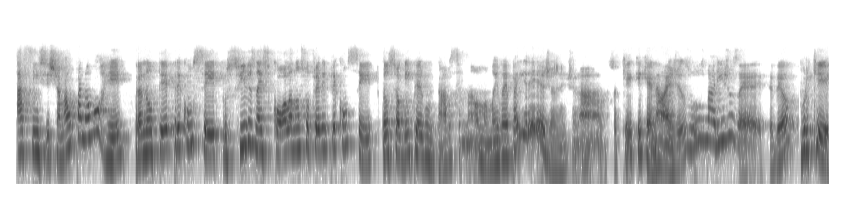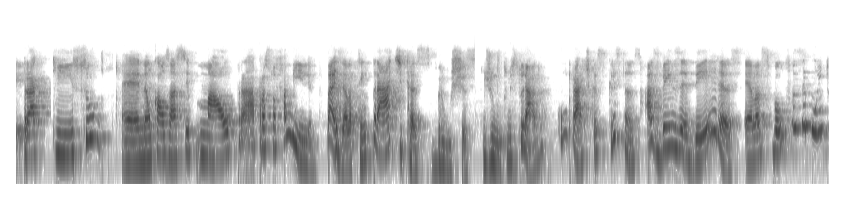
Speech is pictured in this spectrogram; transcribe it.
assim se chamavam para não morrer, para não ter preconceito, para os filhos na escola não sofrerem preconceito. Então, se alguém perguntar, você não, mamãe vai para a igreja, gente, não, isso aqui, o que, que é? Não, é Jesus, Maria e José, entendeu? Por quê? Para que isso é, não causasse mal para sua família. Mas ela tem práticas bruxas junto, misturado com práticas cristãs. As benzedeiras, elas vão fazer muito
